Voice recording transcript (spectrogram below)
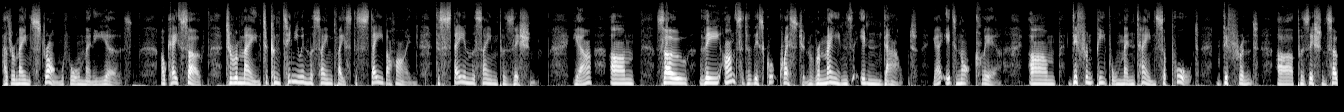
has remained strong for many years. Okay, so to remain, to continue in the same place, to stay behind, to stay in the same position. Yeah. Um, so the answer to this question remains in doubt. Yeah, it's not clear. Um, different people maintain, support different uh, positions. So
